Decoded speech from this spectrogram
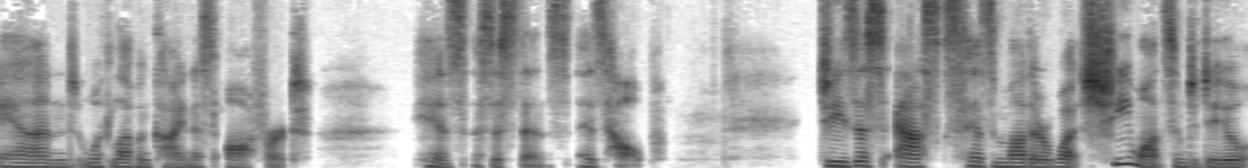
and with love and kindness offered his assistance, his help. Jesus asks his mother what she wants him to do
